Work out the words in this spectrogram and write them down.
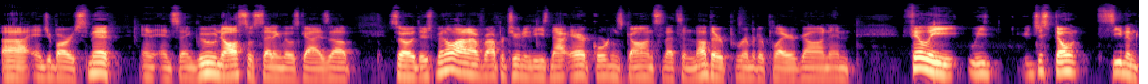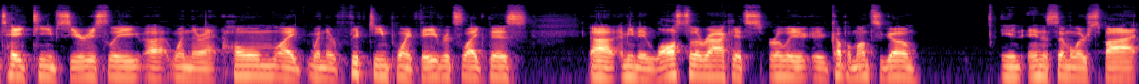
uh, and Jabari Smith, and, and Sengun also setting those guys up. So there's been a lot of opportunities. Now Eric Gordon's gone, so that's another perimeter player gone. And Philly, we just don't see them take teams seriously uh, when they're at home, like when they're 15 point favorites like this. Uh, I mean, they lost to the Rockets early a couple months ago in in a similar spot.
